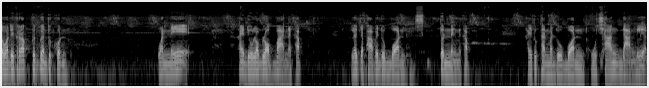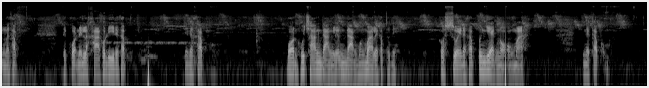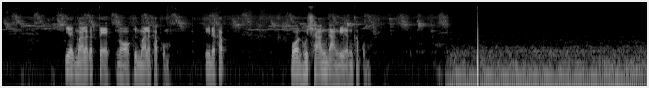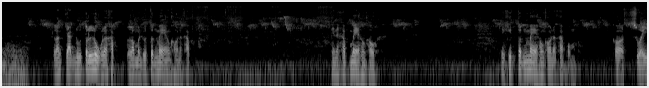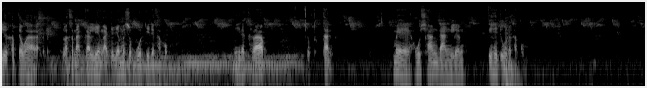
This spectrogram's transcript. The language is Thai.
สวัสดีครับเพื่อนๆทุกคน วันนี้ให้ดูรอบๆบบ้านนะครับ แล้วจะพาไปดูบอลต้นหนึ่งนะครับ ให้ทุกท่านมาดูบอลหูช้างด่างเหลืองนะครับ แต่ก่อนนี้ราคาเขาดีนะครับนี่นะครับ บอลหูช้างด่างเหลืองด่างมาก ๆเลยครับตัวนี้ ก็สวยนะครับเพิ่งแยกหน่อออกมานี่นะครับผม แยกมาแล้วก็แตกหน่อขึ้นมาแล้วครับผม นี่นะครับ บอลหูช้างด่างเหลืองครับผมหลังจากดูต้นลูกแล้วครับ เรามาดูต้นแม่ของเขานะครับ นี่นะครับ แม่ของเขา นี่คือต้นแม่ของเขานะครับ ผม ก็สวยอยู่ครับ แต่ว่าลักษณะการเลี้ยงอาจจะยังไม่สมบูรณ์ดีนะครับผม นี่นะครับทุกทุกท่าน แม่หูช้างด่างเหลืองที่ให้ดูนะครับผม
